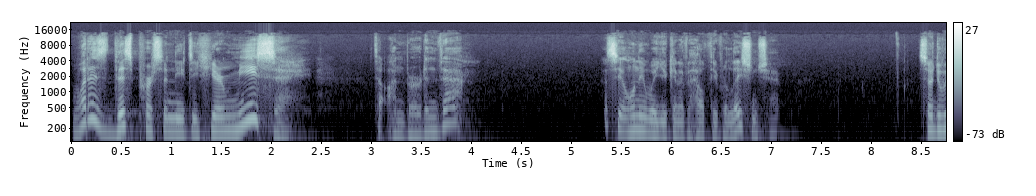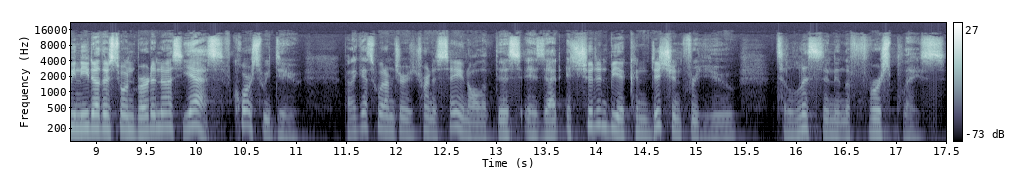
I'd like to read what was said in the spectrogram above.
what does this person need to hear me say to unburden them? That's the only way you can have a healthy relationship. So, do we need others to unburden us? Yes, of course we do. But I guess what I'm trying to say in all of this is that it shouldn't be a condition for you to listen in the first place.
